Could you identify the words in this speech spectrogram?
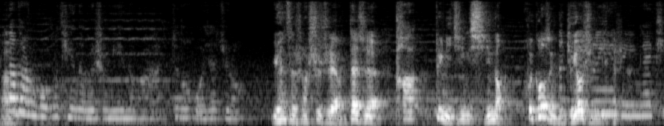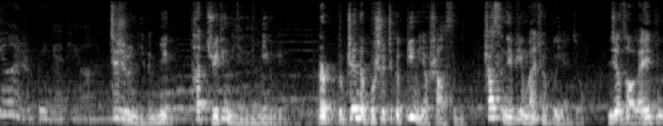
那他如果不听那个声音的话，就能活下去了？原则上是这样，但是他对你进行洗脑，会告诉你不要去医院。是应该听还是不应该听啊？这就是你的命，他决定你的命运，而不真的不是这个病要杀死你，杀死你的病完全不严重，你只要早来一步。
